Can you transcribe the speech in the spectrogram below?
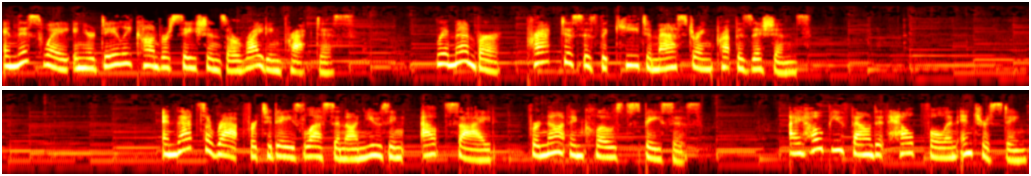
in this way in your daily conversations or writing practice. Remember, practice is the key to mastering prepositions, And that's a wrap for today's lesson on using outside for not enclosed spaces. I hope you found it helpful and interesting.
